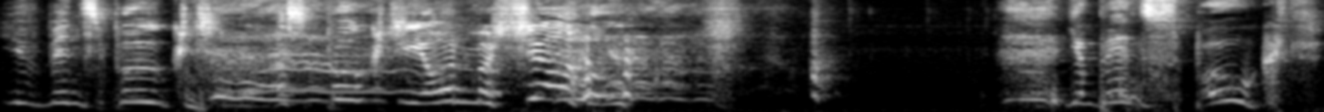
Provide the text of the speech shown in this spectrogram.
"You've been spooked. I spooked you on my show." You've been spooked.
